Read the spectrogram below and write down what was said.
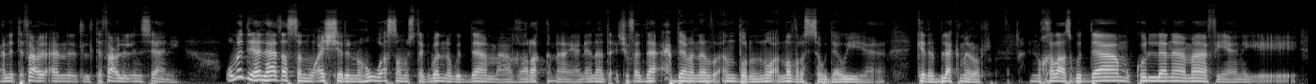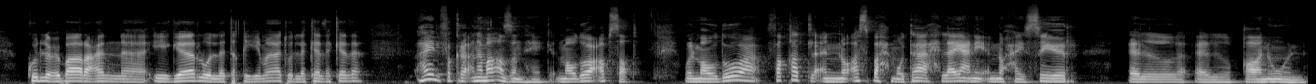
عن التفاعل عن التفاعل الإنساني. وما أدري هل هذا أصلا مؤشر إنه هو أصلا مستقبلنا قدام مع غرقنا. يعني أنا شوف أحب دائما أنظر النظرة السوداوية كذا ال Black Mirror إنه خلاص قدام كلنا ما في يعني كله عبارة عن E-Girl ولا تقييمات ولا كذا كذا. هاي الفكرة أنا ما أظن هيك. الموضوع أبسط. والموضوع فقط لأنه أصبح متاح لا يعني أنه حيصير القانون.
